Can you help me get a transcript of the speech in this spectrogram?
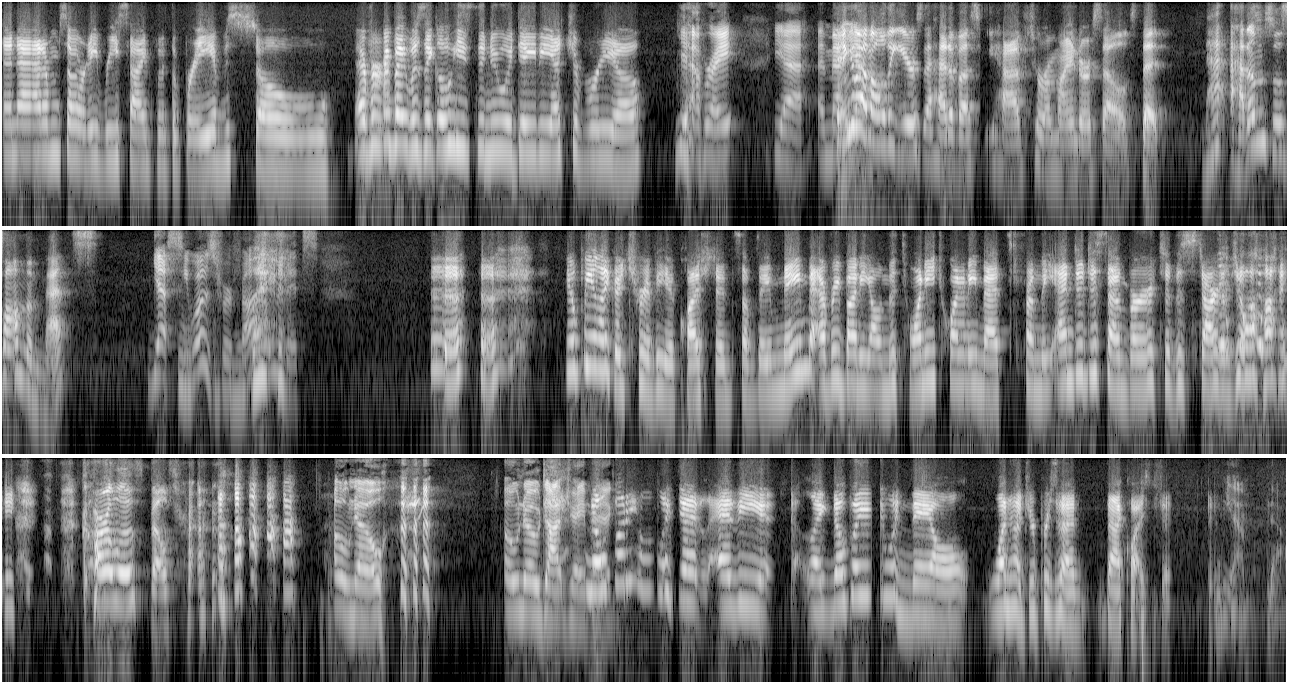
And Adams already re-signed with the Braves, so everybody was like, "Oh, he's the new Adeiny Hechavarria." Yeah, right. Yeah, and Matt, think yeah. about all the years ahead of us we have to remind ourselves that Matt Adams was on the Mets. Yes, he was for mm-hmm. five minutes. It'll be like a trivia question someday. Name everybody on the 2020 Mets from the end of December to the start of July. Carlos Beltran. oh no. oh no. Dot JPEG. Nobody would get any. Like nobody would nail 100% that question. Yeah. No.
